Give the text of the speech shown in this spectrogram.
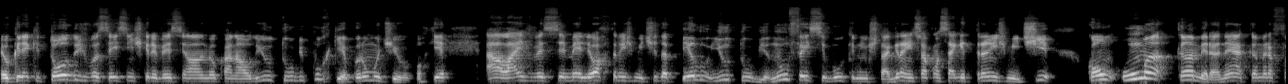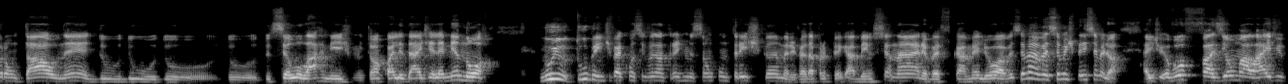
eu queria que todos vocês se inscrevessem lá no meu canal do YouTube. Por quê? Por um motivo. Porque a live vai ser melhor transmitida pelo YouTube. No Facebook e no Instagram, a gente só consegue transmitir com uma câmera, né? A câmera frontal né? do, do, do, do, do celular mesmo. Então a qualidade ela é menor. No YouTube a gente vai conseguir fazer uma transmissão com três câmeras, vai dar para pegar bem o cenário, vai ficar melhor, vai ser, vai ser uma experiência melhor. Eu vou fazer uma live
